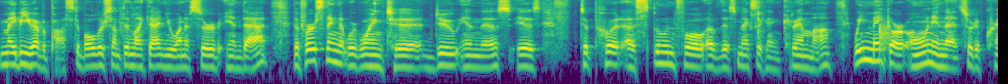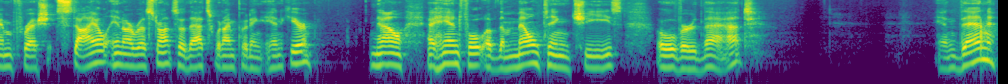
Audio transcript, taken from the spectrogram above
Maybe you have a pasta bowl or something like that and you want to serve in that. The first thing that we're going to do in this is to put a spoonful of this Mexican crema. We make our own in that sort of creme fraiche style in our restaurant, so that's what I'm putting in here. Now, a handful of the melting cheese over that. And then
